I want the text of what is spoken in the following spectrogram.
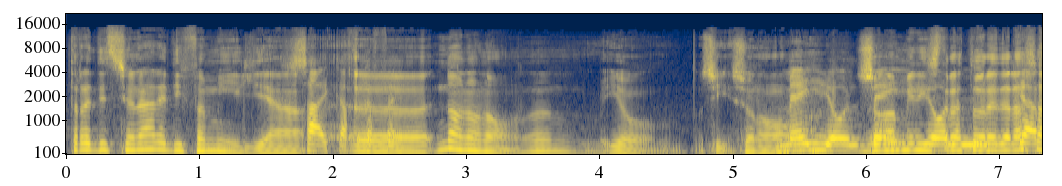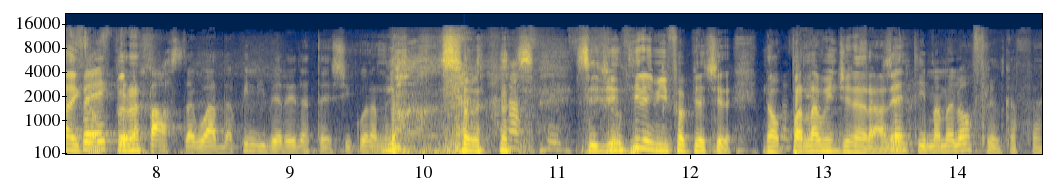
tradizionale di famiglia. Sai, caffè, Eh, caffè. no, no, no, ehm, io sì, sono, meglio, sono meglio amministratore della che però la pasta, guarda, quindi verrei da te sicuramente. sei gentile mi fa piacere. No, parlavo in generale. Senti, ma me lo offri un caffè?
